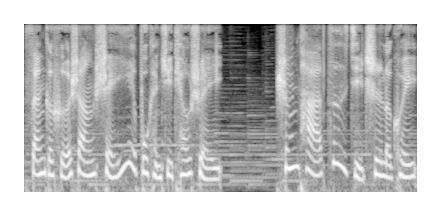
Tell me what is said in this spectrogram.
三个和尚谁也不肯去挑水，生怕自己吃了亏。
